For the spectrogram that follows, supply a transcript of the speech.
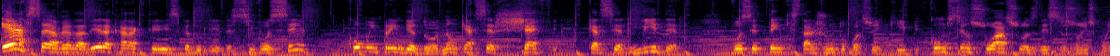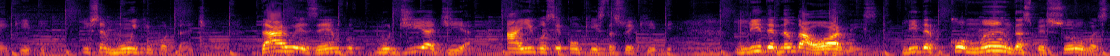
essa é a verdadeira característica do líder. Se você, como empreendedor, não quer ser chefe, quer ser líder, você tem que estar junto com a sua equipe, consensuar suas decisões com a equipe. Isso é muito importante. Dar o exemplo no dia a dia aí você conquista a sua equipe. Líder não dá ordens, líder comanda as pessoas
